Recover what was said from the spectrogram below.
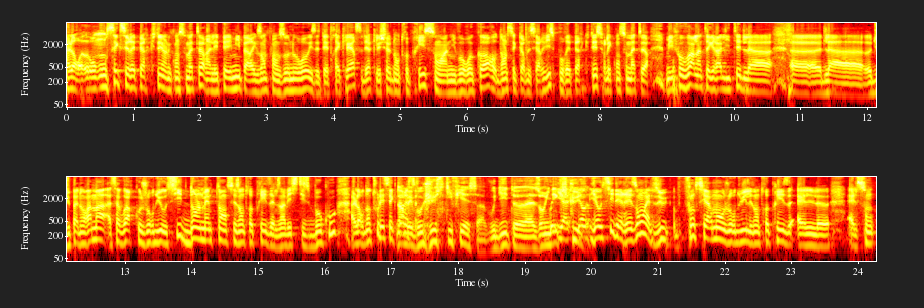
Alors, on sait que c'est répercuté dans les consommateurs. Hein. Les PMI, par exemple, en zone euro, ils étaient très clairs. C'est-à-dire que les chefs d'entreprise sont à un niveau record dans le secteur des services pour répercuter sur les consommateurs. Mais il faut voir l'intégralité de la, euh, de la, du panorama, à savoir qu'aujourd'hui aussi, dans le même temps, ces entreprises, elles investissent beaucoup. Alors, dans tous les secteurs, non, mais vous justifier ça. Vous dites euh, elles ont une excuse. Il y, a aussi des raisons. Elles foncièrement aujourd'hui les entreprises elles euh, elles sont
